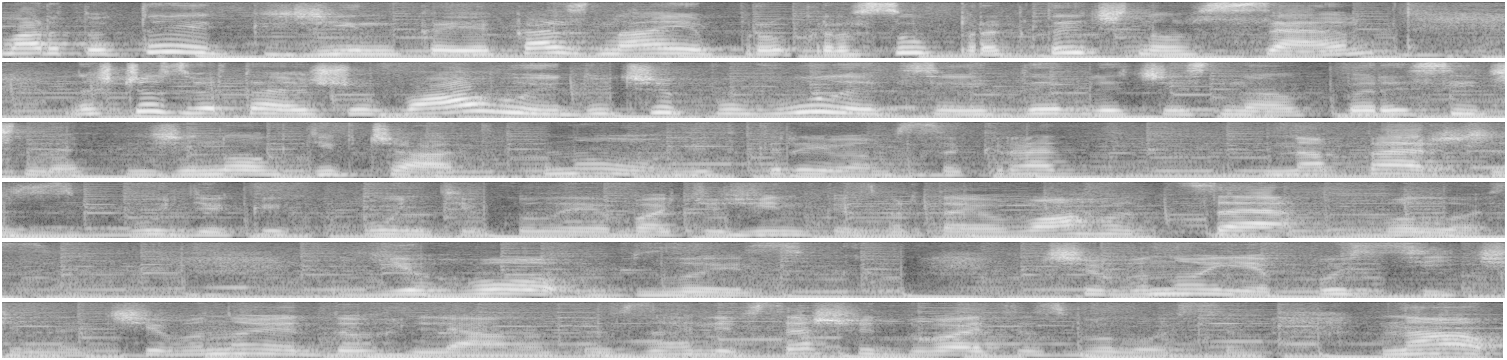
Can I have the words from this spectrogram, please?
Марто, ти як жінка, яка знає про красу практично все. На що звертаєш увагу, йдучи по вулиці і дивлячись на пересічних жінок, дівчат? Ну, відкрию вам секрет. На перше з будь-яких пунктів, коли я бачу жінку звертаю увагу, це волосся. Його блиск, чи воно є посічене, чи воно є доглянуте, взагалі все, що відбувається з волоссям. На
